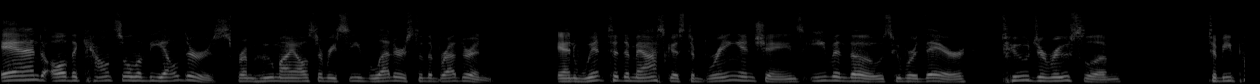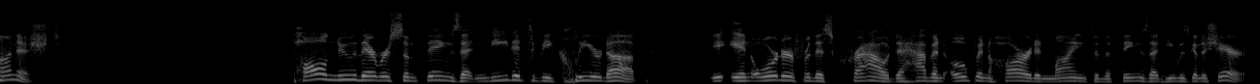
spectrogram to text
and all the council of the elders, from whom I also received letters to the brethren, and went to Damascus to bring in chains even those who were there to Jerusalem to be punished. Paul knew there were some things that needed to be cleared up in order for this crowd to have an open heart and mind to the things that he was going to share.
